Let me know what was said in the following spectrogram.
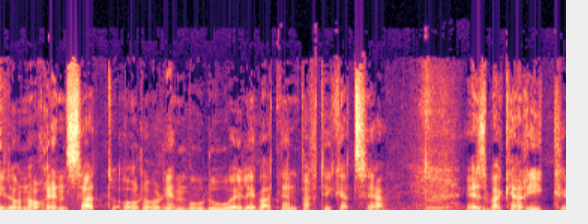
edo norrentzat, horren buru, ele baten partikatzea. Mm. Ez bakarrik,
